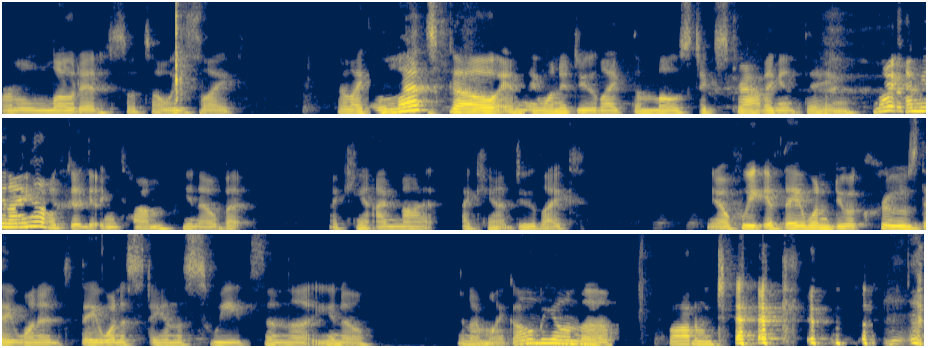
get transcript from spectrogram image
are loaded, so it's always like they're like, "Let's go," and they want to do like the most extravagant thing. My, I mean, I have a good income, you know, but I can't. I'm not. I can't do like, you know, if we if they want to do a cruise, they wanted they want to stay in the suites and the you know, and I'm like, I'll be on the mm-hmm. bottom deck. they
